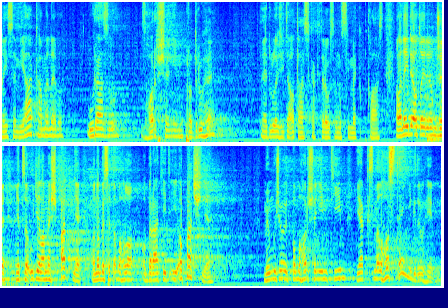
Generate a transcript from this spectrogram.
Nejsem já kamenem úrazu, zhoršením pro druhé? To je důležitá otázka, kterou se musíme klást. Ale nejde o to jenom, že něco uděláme špatně. Ono by se to mohlo obrátit i opačně. My můžeme být pomohoršením tím, jak jsme lhostejní k druhým,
